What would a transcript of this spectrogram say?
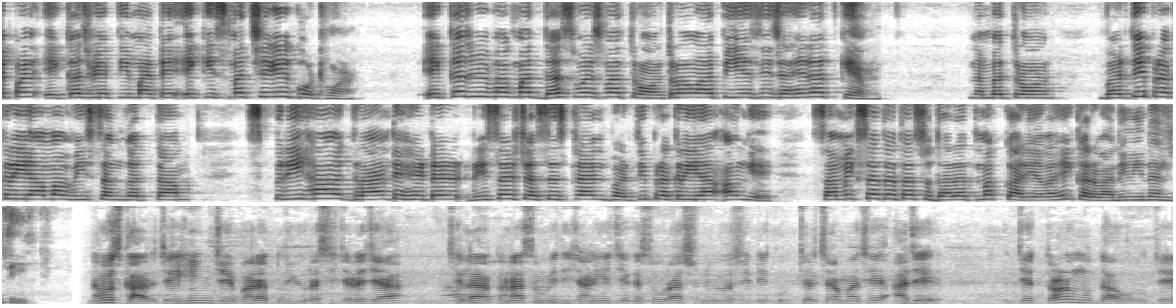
એ પણ એક જ વ્યક્તિ માટે. એ કિસ્મત છે કે ગોઠવણ? એક જ વિભાગમાં દસ વર્ષમાં ત્રણ ત્રણ વાર પીએચની જાહેરાત કેમ? નંબર ત્રણ. ભરતી પ્રક્રિયામાં વિસંગતતા. સ્પ્રિહા ગ્રાન્ટ હેઠળ રિસર્ચ આસિસ્ટન્ટ ભરતી પ્રક્રિયા અંગે સમીક્ષા તથા સુધારાત્મક કાર્યવાહી કરવાની વિનંતી. નમસ્કાર, જય હિન્દ, જય ભારત. હું યુવરાજસિંહ જડેજા. છેલ્લા ઘણા સમયથી જાણીએ છીએ કે સૌરાષ્ટ્ર યુનિવર્સિટી ખૂબ ચર્ચામાં છે. આજે જે ત્રણ મુદ્દાઓ, જે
